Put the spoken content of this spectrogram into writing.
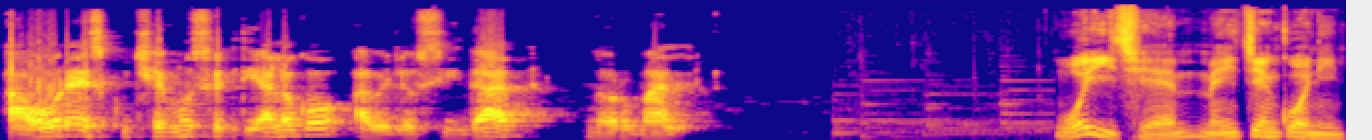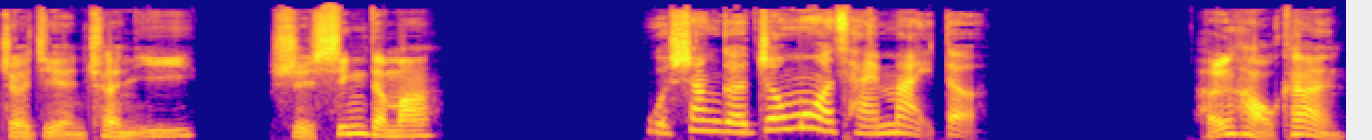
Ahora escuchemos el diálogo a velocidad normal. 我以前没见过你这件衬衣，是新的吗？我上个周末才买的。很好看。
